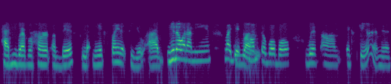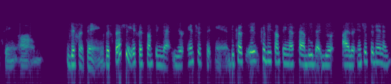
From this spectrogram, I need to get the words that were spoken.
have you ever heard of this? Let me explain it to you. I, you know what I mean? Like get right. comfortable with um experimenting um different things, especially if it's something that you're interested in, because it could be something that's taboo that you're either interested in and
